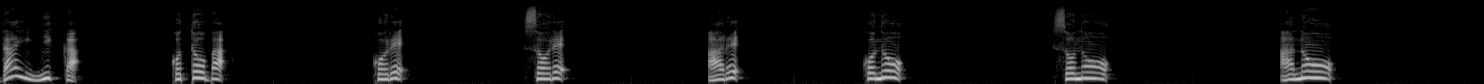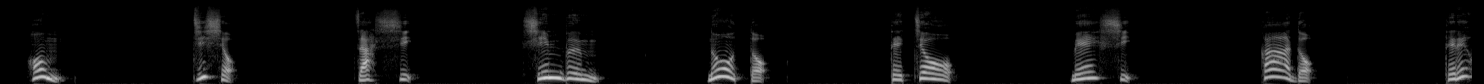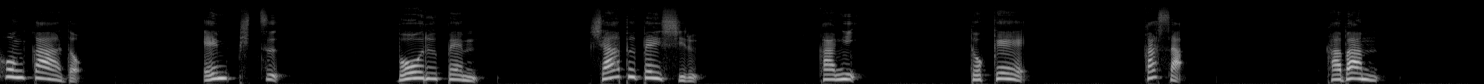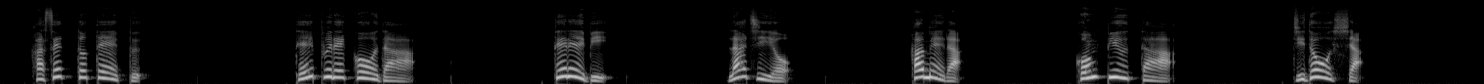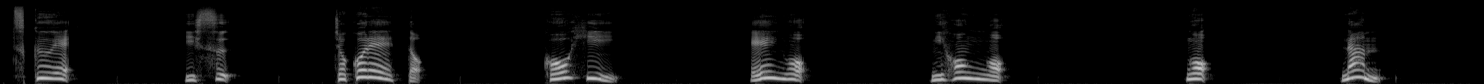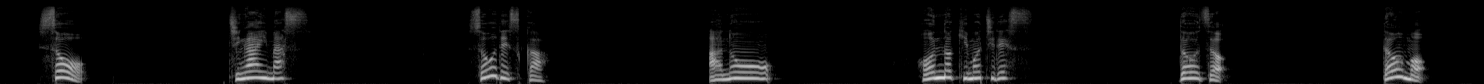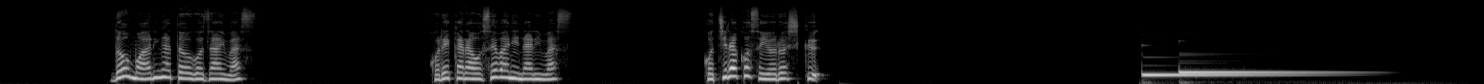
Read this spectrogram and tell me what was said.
第2課。言葉。これ。それ。あれ。この。その。あの。本。辞書。雑誌。新聞。ノート。手帳。名刺。カード。テレホンカード。鉛筆。ボールペン。シャープペンシル。鍵。時計。傘。カバン。カセットテープ。テープレコーダー。テレビ。ラジオ。カメラ。コンピューター。自動車。机椅子チョコレートコーヒー英語日本語語なんそう違います。そうですか。あのほんの気持ちです。どうぞ。どうも。どうもありがとうございます。これからお世話になります。こちらこそよろしく。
